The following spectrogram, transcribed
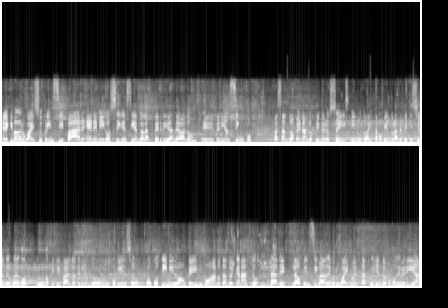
El equipo de Uruguay, su principal enemigo sigue siendo las pérdidas de balón. Eh, tenían cinco, pasando apenas los primeros seis minutos. Ahí estamos viendo la repetición del juego. Bruno Fittipaldo teniendo un comienzo un poco tímido, aunque ahí anotando el canasto. La, la ofensiva de Uruguay no está fluyendo como debería.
